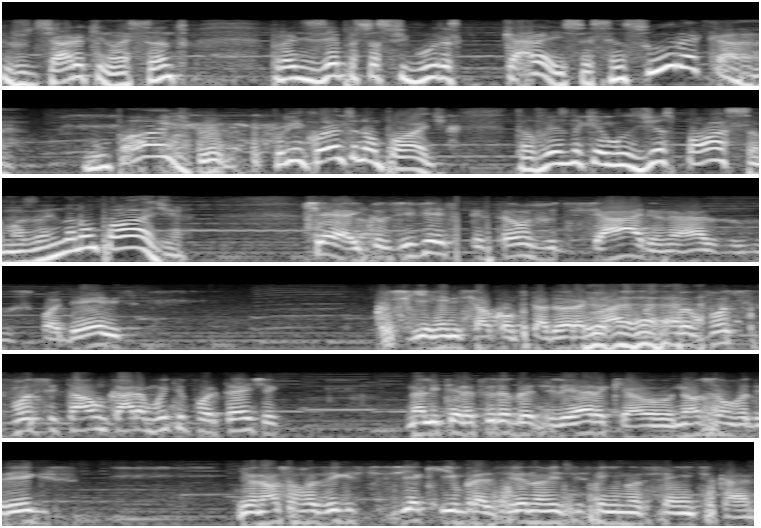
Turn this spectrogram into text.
o judiciário que não é santo, para dizer para essas figuras, cara, isso é censura, cara. Não pode. Por enquanto não pode. Talvez daqui a alguns dias possa, mas ainda não pode. Tchê, inclusive essa questão judiciário, né, os, poderes. Consegui reiniciar o computador agora, mas vou, vou citar um cara muito importante na literatura brasileira, que é o Nelson Rodrigues. E o Nelson Rodrigues dizia que em Brasília não existem inocentes, cara.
